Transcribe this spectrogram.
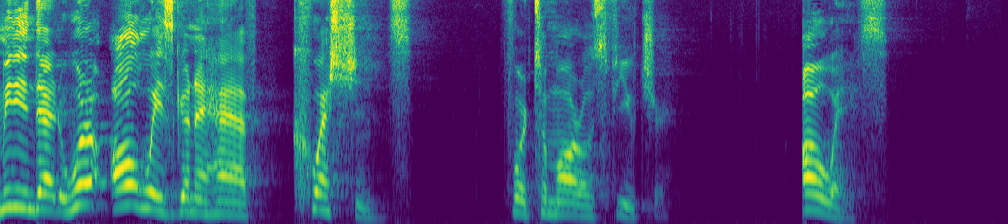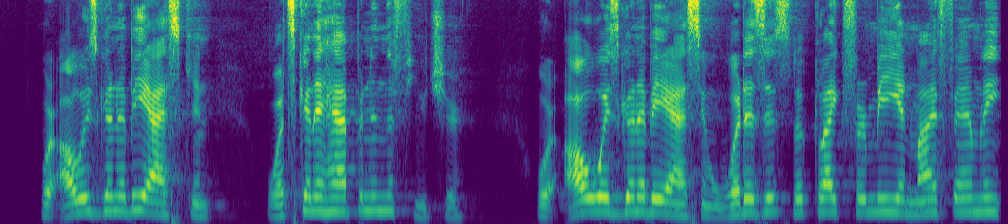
Meaning that we're always going to have questions for tomorrow's future. Always. We're always going to be asking, what's going to happen in the future? We're always going to be asking, what does this look like for me and my family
